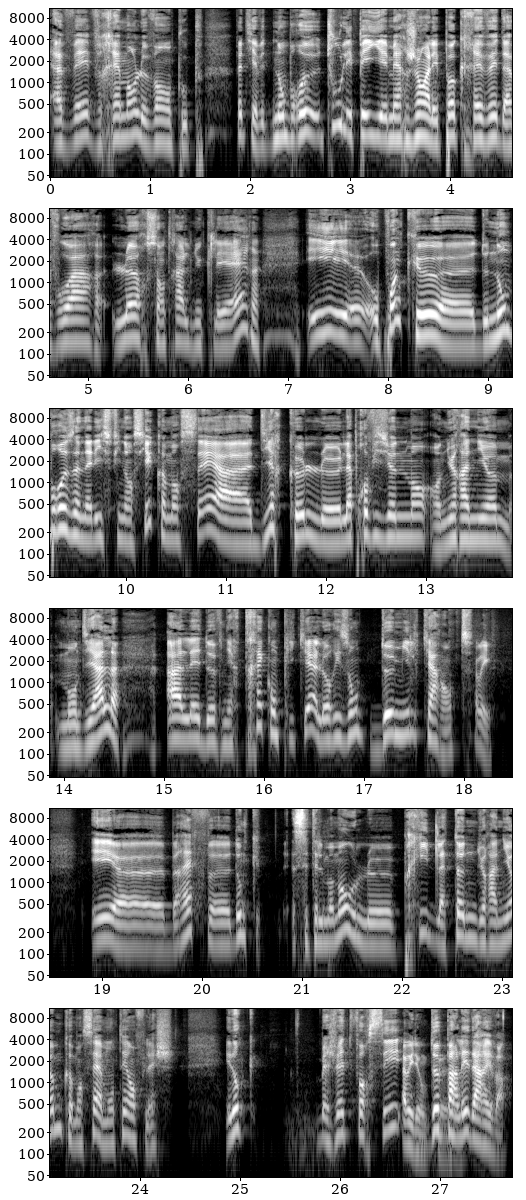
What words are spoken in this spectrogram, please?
avait vraiment le vent en poupe. En fait, il y avait de nombreux, tous les pays émergents à l'époque rêvaient d'avoir leur centrale nucléaire et euh, au point que euh, de nombreuses analyses financières commençaient à dire que l'approvisionnement en uranium mondial allait devenir très compliqué à l'horizon 2040. Oui. Et euh, bref, donc c'était le moment où le prix de la tonne d'uranium commençait à monter en flèche. Et donc, bah, je vais être forcé ah de parler d'Areva.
